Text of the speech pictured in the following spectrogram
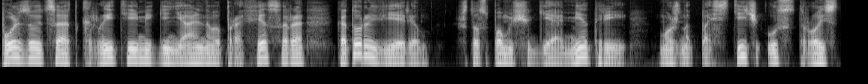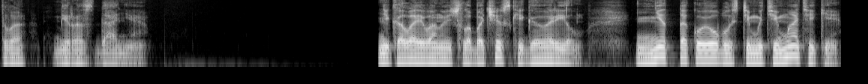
пользуются открытиями гениального профессора, который верил, что с помощью геометрии можно постичь устройство мироздания. Николай Иванович Лобачевский говорил, нет такой области математики,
